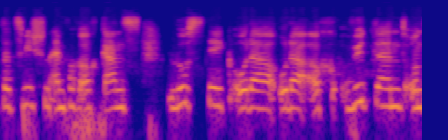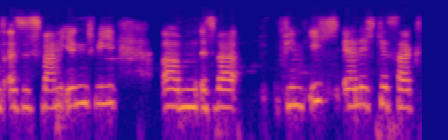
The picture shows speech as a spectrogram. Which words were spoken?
dazwischen einfach auch ganz lustig oder, oder auch wütend. Und also es waren irgendwie, ähm, es war, finde ich ehrlich gesagt,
